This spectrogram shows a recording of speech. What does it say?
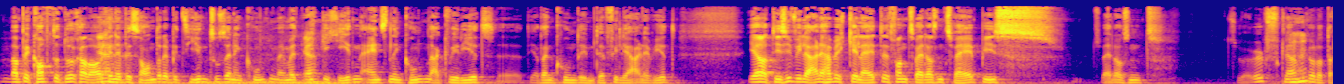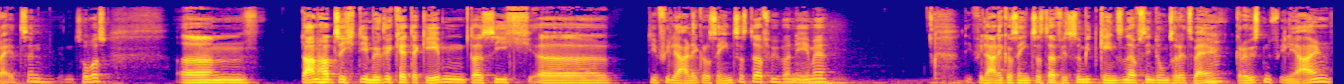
man bekommt dadurch aber auch ja. eine besondere Beziehung zu seinen Kunden, weil man ja. wirklich jeden einzelnen Kunden akquiriert, äh, der dann Kunde in der Filiale wird. Ja, diese Filiale habe ich geleitet von 2002 bis 2012, glaube mhm. ich, oder 13, sowas. Ähm, dann hat sich die Möglichkeit ergeben, dass ich äh, die Filiale Grosenzersdorf übernehme. Die Filiale Grosenzersdorf ist somit Gensendorf sind unsere zwei mhm. größten Filialen.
